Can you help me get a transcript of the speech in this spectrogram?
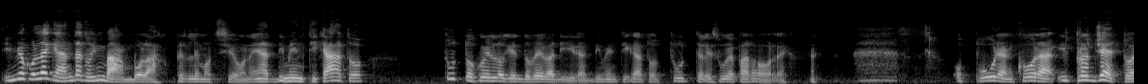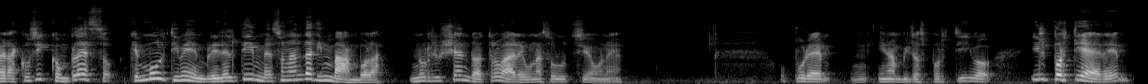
il mio collega è andato in bambola per l'emozione e ha dimenticato tutto quello che doveva dire, ha dimenticato tutte le sue parole. Oppure ancora il progetto era così complesso che molti membri del team sono andati in bambola non riuscendo a trovare una soluzione. Oppure in ambito sportivo, il portiere,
